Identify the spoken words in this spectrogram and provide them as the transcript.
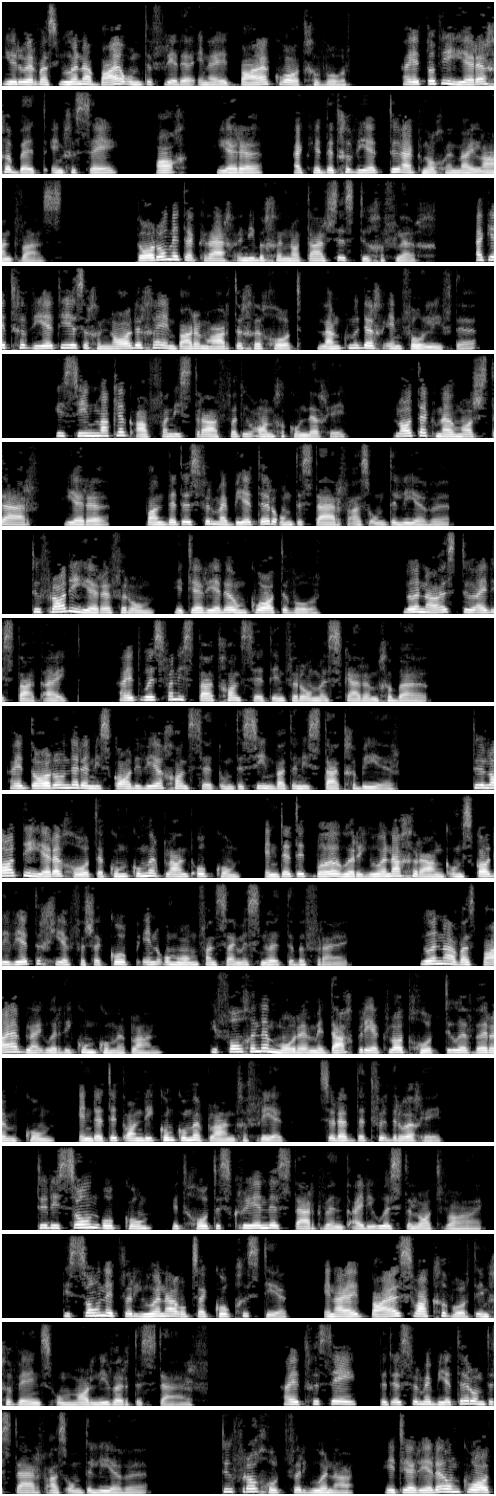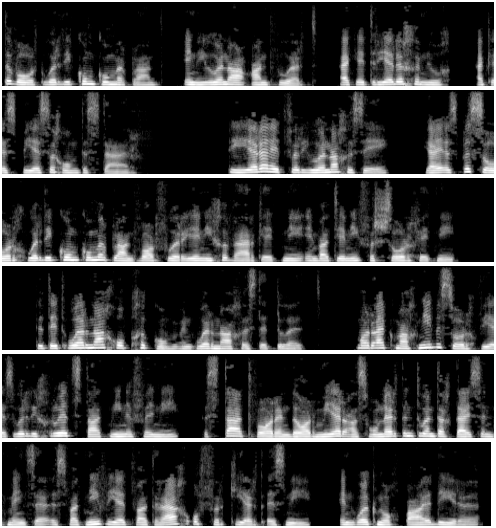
Hieroor was Jona baie ontevreden en hij het baie kwaad geword. Hij het tot die Heere gebid en gesê, Ach, Heere, ik het dit geweet toe ik nog in mijn land was. Daarom het ek reg in die begin na Tarsis toegevlug. Ek het geweet hy is een genadige en barmhartige God, langmoedig en vol liefde. Hy sien makkelijk af van die straf wat u aangekondig het. Laat ik nou maar sterf, Heere, want dit is voor mij beter om te sterven als om te leven. Toe vraag die Heere vir hom, het jy rede om kwaad te word. Lona is toe uit die stad uit. Hij het oos van die stad gaan sit en vir hom een skerm gebouw. Hij het daaronder in die skadewee gaan sit om te zien wat in die stad gebeur. Toe laat die Heere God een komkommerplant opkom, en dit het boe oor Jona gerank om skadewee te gee vir sy kop en om hom van sy misnoot te bevrijden. Jona was baie blij oor die komkommerplant. Die volgende morgen met dagbreek laat God toe een worm kom, en dit het aan die komkommerplant gevreed, zodat dit verdroog het. Toe die zon opkom, het God een skreeuwende sterk wind uit die ooste laat waai. Die zon het vir Jona op zijn kop gesteek, en hij het baie zwak geword en gewens om maar liever te sterf. Hij het gesê, dit is voor mij beter om te sterven als om te leven. Toe vroeg God vir Jona, het jy rede om kwaad te word oor die komkommerplant, en Jona antwoord, ik het rede genoeg, ik is bezig om te sterven. Die Heere het vir Jona gesê, Jy is bezorgd oor die komkommerplant waarvoor jy niet gewerkt het nie en wat jy niet verzorgd het nie. Dit het oornag opgekom en oornag is dit dood. Maar ik mag niet bezorgd wees oor die groot stad Nineveh nie, een stad waarin daar meer als 120.000 mensen is wat niet weet wat reg of verkeerd is nie, en ook nog baie dieren.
